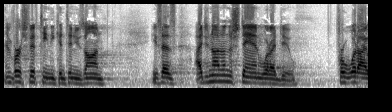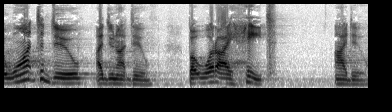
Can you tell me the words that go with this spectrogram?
In verse 15, he continues on. He says, I do not understand what I do. For what I want to do, I do not do. But what I hate, I do.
